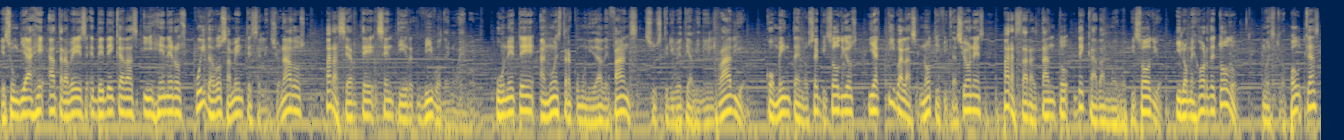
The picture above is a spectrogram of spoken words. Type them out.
es un viaje a través de décadas y géneros cuidadosamente seleccionados para hacerte sentir vivo de nuevo. Únete a nuestra comunidad de fans, suscríbete a Vinil Radio comenta en los episodios y activa las notificaciones para estar al tanto de cada nuevo episodio. Y lo mejor de todo, nuestro podcast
